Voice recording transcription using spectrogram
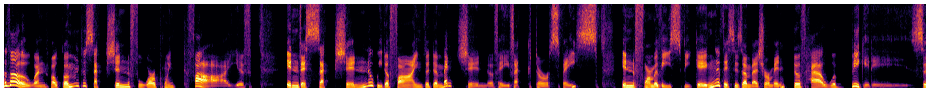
Hello and welcome to section 4.5. In this section, we define the dimension of a vector space. Informally speaking, this is a measurement of how big it is.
